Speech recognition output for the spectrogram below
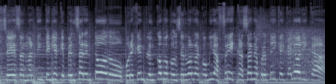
San Martín tenía que pensar en todo. Por ejemplo, en cómo conservar la comida fresca, sana, proteica y calórica.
